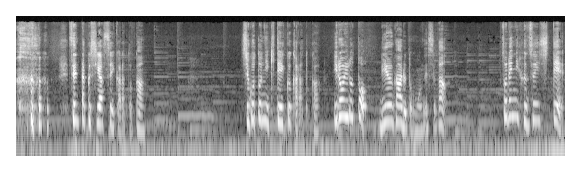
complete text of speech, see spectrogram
洗濯しやすいからとか仕事に着ていくからとかいろいろと理由があると思うんですがそれに付随して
